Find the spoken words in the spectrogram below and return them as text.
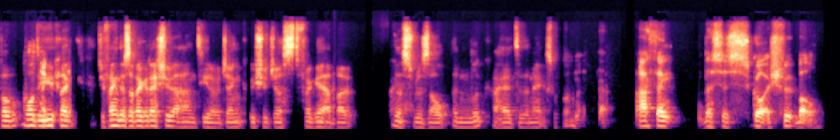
But what do you think? Do you think there's a bigger issue at hand here, or Jink? We should just forget about this result and look ahead to the next one. I think this is Scottish football.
